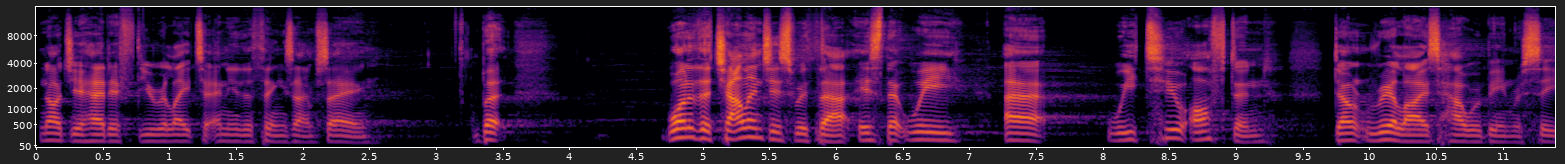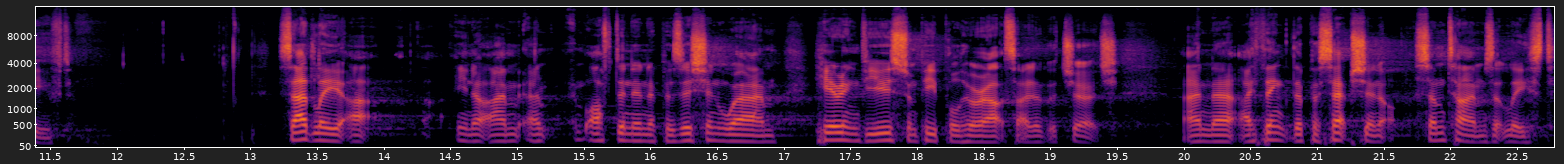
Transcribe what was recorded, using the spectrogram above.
nod your head if you relate to any of the things I'm saying. But one of the challenges with that is that we, uh, we too often don't realize how we're being received. Sadly, uh, you know, I'm, I'm, often in a position where I'm hearing views from people who are outside of the church. And uh, I think the perception, sometimes at least,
